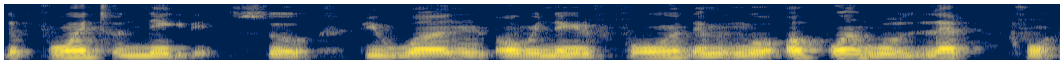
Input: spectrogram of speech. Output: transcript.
the four into negative. So if you one over negative four, then we can go up one, go left four.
